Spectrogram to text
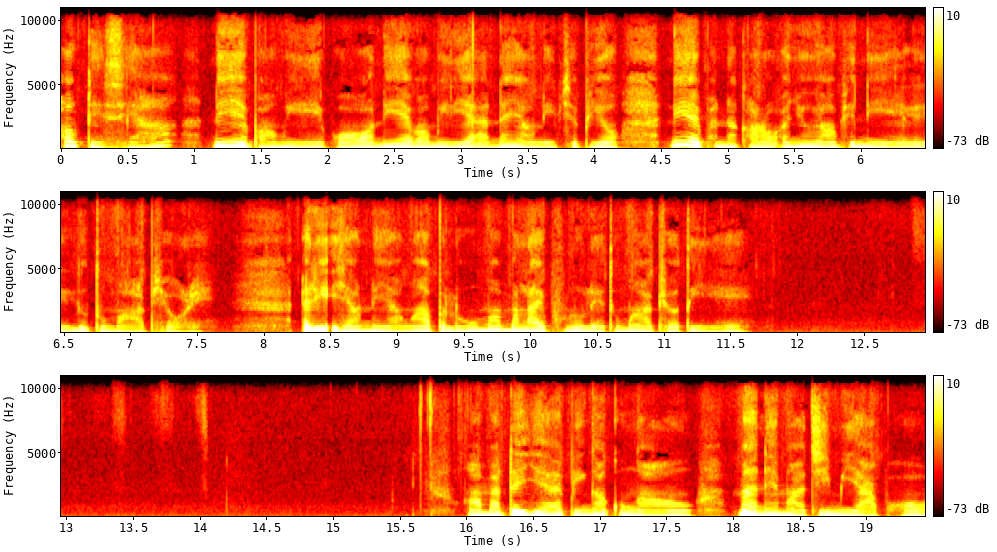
ဟုတ်တယ်ဆရာနင်းရဲ့ဘောင်းမီတွေပေါ့နင်းရဲ့ဘောင်းမီတွေကအနက်ရောင်နေဖြစ်ပြီးတော့နင်းရဲ့ဖက်နှက်ကတော့အညူရောင်ဖြစ်နေရဲ့လေလို့သူမကပြောတယ်အဲ့ဒီအယောင်နှစ်ယောင်ကဘလို့မှမလိုက်ဘူးလို့လည်းသူမကပြောသေးတယ် ငါမတည့်ရက်ပြီးငါကူငါအောင်မှန်နေမှကြည့်မိရပေါ့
